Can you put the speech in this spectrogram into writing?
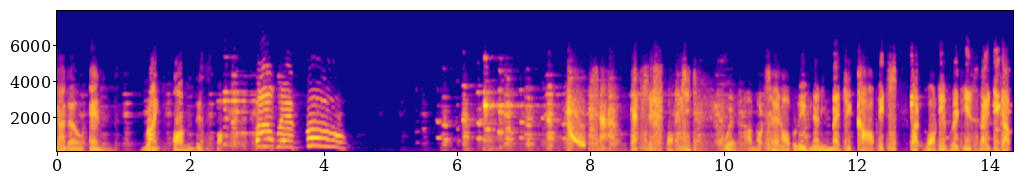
shadow ends, right on this spot. Parlez-vous? So, that's the spot, is it? Well, I'm not saying I believe in any magic carpets, but whatever it is they dig up,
